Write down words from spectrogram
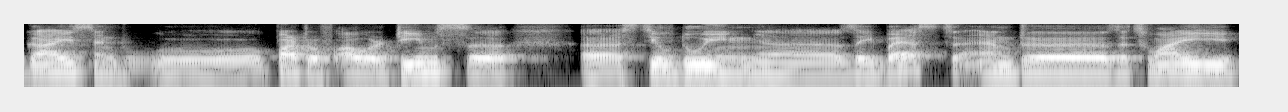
guys and uh, part of our teams uh, uh, still doing their best and that's why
